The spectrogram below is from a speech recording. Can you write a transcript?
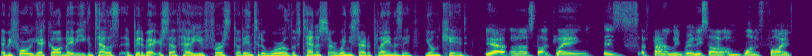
uh, before we get going, maybe you can tell us a bit about yourself, how you first got into the world of tennis or when you started playing as a young kid. Yeah, uh, started playing as a family, really. So I'm one of five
